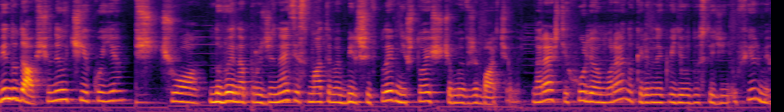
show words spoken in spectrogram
Він додав, що не очікує, що новина про Genesis матиме більший вплив, ніж той, що ми вже бачили. Нарешті Хуліо Морено, керівник відділу досліджень у фірмі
